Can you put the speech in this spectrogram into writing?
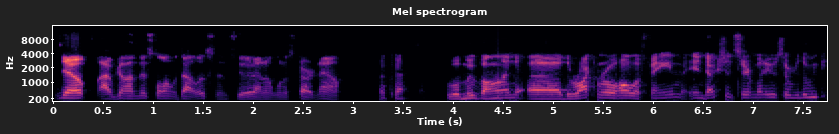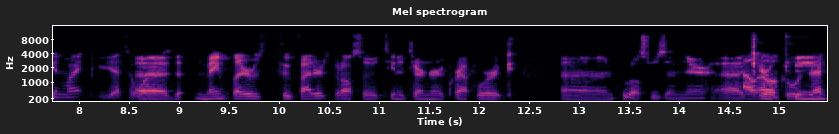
Nope. I've gone this long without listening to it. I don't want to start now. Okay. We'll move on. Uh, the Rock and Roll Hall of Fame induction ceremony was over the weekend, Mike. Yes, it Uh, was. the, the main player was the Foo Fighters, but also Tina Turner, Kraftwerk. Um, who else was in there? Uh, LL Carol Cool King,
